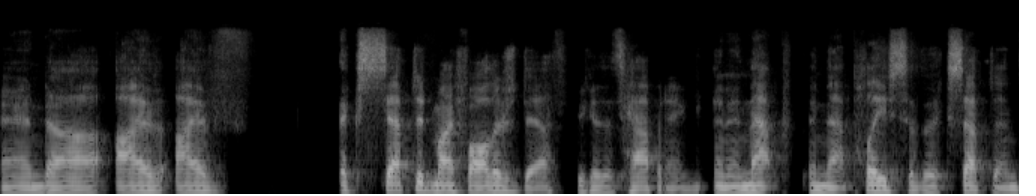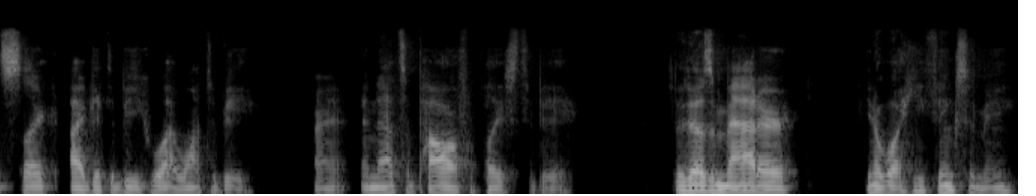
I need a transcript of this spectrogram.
And uh, I've, I've, accepted my father's death because it's happening and in that in that place of acceptance like i get to be who i want to be right and that's a powerful place to be so it doesn't matter you know what he thinks of me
